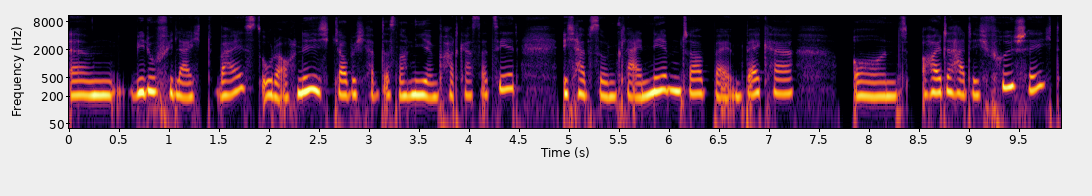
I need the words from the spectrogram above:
Ähm, wie du vielleicht weißt oder auch nicht, ich glaube, ich habe das noch nie im Podcast erzählt. Ich habe so einen kleinen Nebenjob beim Bäcker und heute hatte ich Frühschicht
